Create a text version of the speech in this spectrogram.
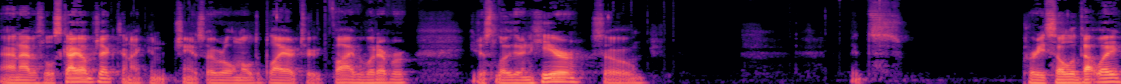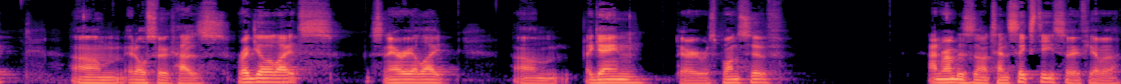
and I have this little sky object, and I can change this overall multiplier to five or whatever. You just load it in here. So it's pretty solid that way. Um, it also has regular lights, scenario light. Um, again, very responsive. And remember, this is on a 1060, so if you have a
